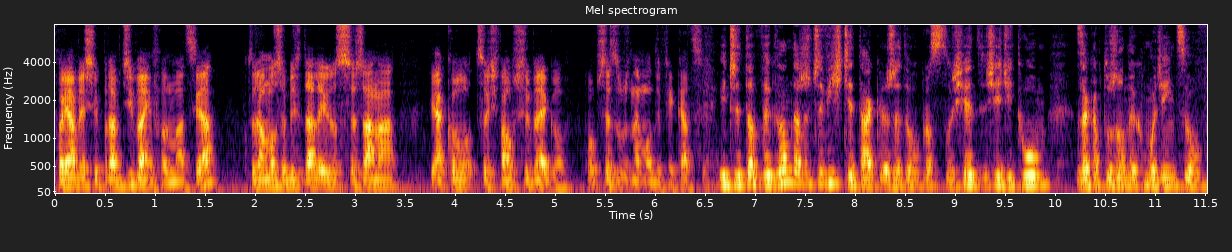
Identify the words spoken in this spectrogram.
pojawia się prawdziwa informacja, która może być dalej rozszerzana jako coś fałszywego poprzez różne modyfikacje. I czy to wygląda rzeczywiście tak, że to po prostu siedzi, tłum zakapturzonych młodzieńców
